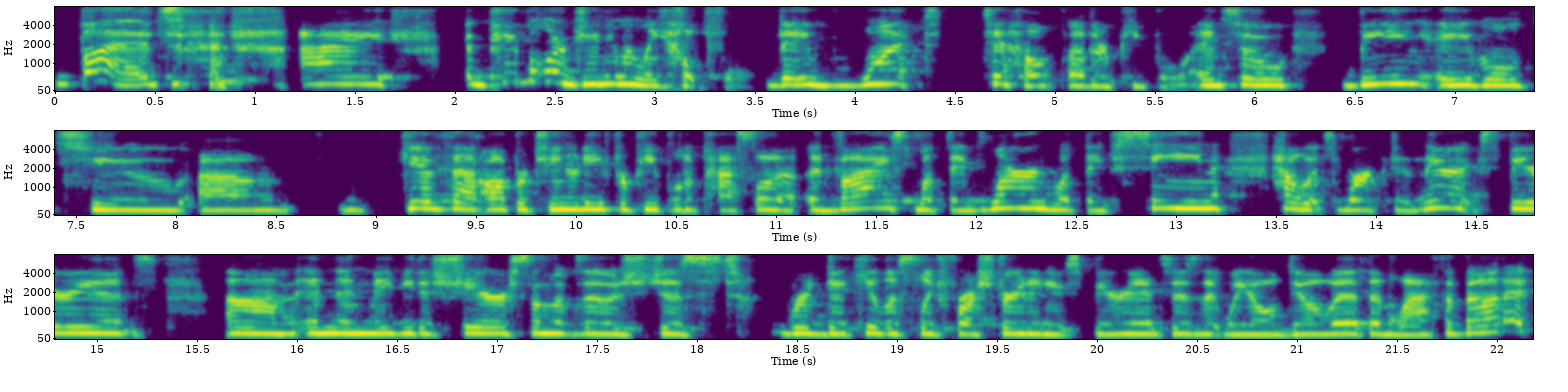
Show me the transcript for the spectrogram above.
but I people are genuinely helpful. They want to help other people, and so being able to um, give that opportunity for people to pass on advice, what they've learned, what they've seen, how it's worked in their experience, um, and then maybe to share some of those just ridiculously frustrating experiences that we all deal with and laugh about it.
